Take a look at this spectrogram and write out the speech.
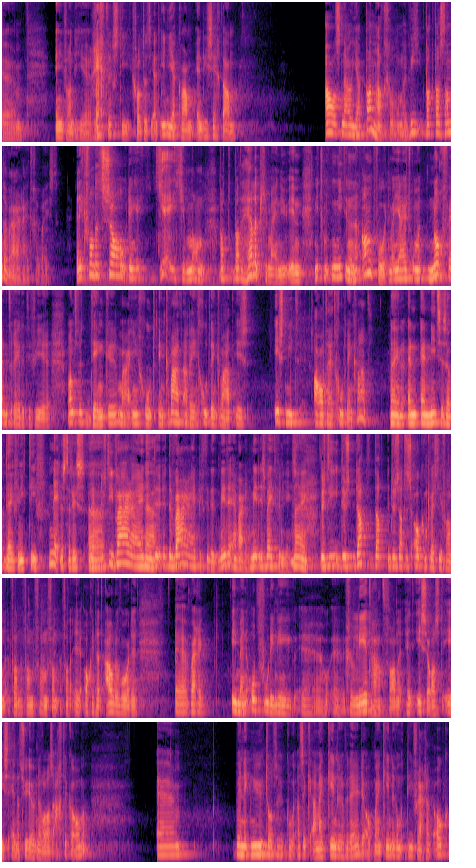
een van die uh, rechters, die, geloof dat hij uit India kwam, en die zegt dan, als nou Japan had gewonnen, wie, wat was dan de waarheid geweest? En ik vond het zo, denk ik, jeetje man, wat, wat help je mij nu in? Niet, niet in een antwoord, maar juist om het nog verder te relativeren. Want we denken maar in goed en kwaad. Alleen goed en kwaad is, is niet altijd goed en kwaad. Nee, en, en niets is ook definitief. Nee. Dus, er is, uh, dus die waarheid, de, de waarheid ligt in het midden. En waar het midden is, weten we niet eens. Nee. Dus, die, dus, dat, dat, dus dat is ook een kwestie van, van, van, van, van, van, eh, ook in dat ouder worden. Uh, waar ik in mijn opvoeding denk ik, uh, geleerd had van het is zoals het is en dat zul je ook nog wel eens achterkomen. Um, ben ik nu tot, als ik aan mijn kinderen vertel, ook mijn kinderen, die vragen het ook.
